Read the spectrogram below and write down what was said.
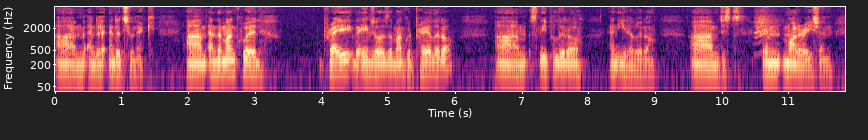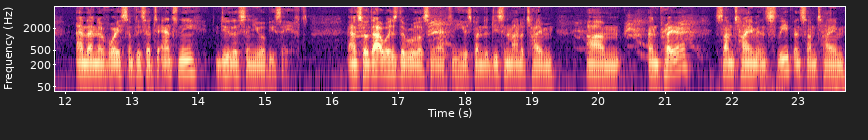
um, and a and a tunic, um, and the monk would pray. The angel as a monk would pray a little, um, sleep a little, and eat a little, um, just in moderation. And then a voice simply said to Antony, Do this and you will be saved. And so that was the rule of St. Anthony. He would spend a decent amount of time um, in prayer, some time in sleep, and some time,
